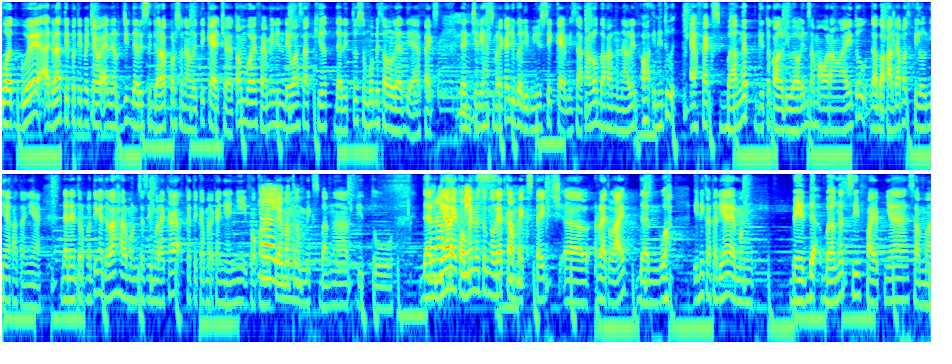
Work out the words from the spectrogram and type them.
buat gue adalah tipe-tipe cewek energik dari segala personality kayak cewek tomboy, feminin, dewasa, cute dan itu semua bisa lo lihat di FX. Dan ciri khas mereka juga di musik kayak misalkan lo bakal ngenalin oh ini tuh FX banget gitu kalau dibawain sama orang lain tuh nggak bakal dapat feel-nya katanya. Dan yang terpenting adalah harmonisasi mereka ketika mereka nyanyi vokal Ya, itu iya, emang nge-mix banget gitu. Dan Suara dia rekomen mix. untuk ngelihat comeback stage uh, Red Light dan wah ini kata dia emang beda banget sih vibe-nya sama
